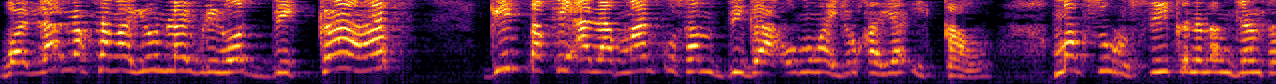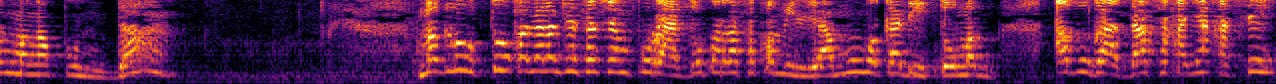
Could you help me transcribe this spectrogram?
Wala na sa ngayon livelihood because ginpakialaman ko sa bigaon mga idol. Kaya ikaw, magsursi ka na lang dyan sa mga punda. Magluto ka na lang dyan sa syampurado para sa pamilya mo. Huwag ka dito mag-abugada sa kanya kasi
